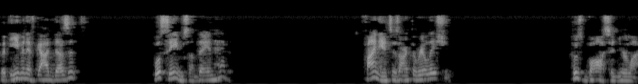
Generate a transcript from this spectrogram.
But even if God doesn't, we'll see him someday in heaven. Finances aren't the real issue. Who's boss in your life?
